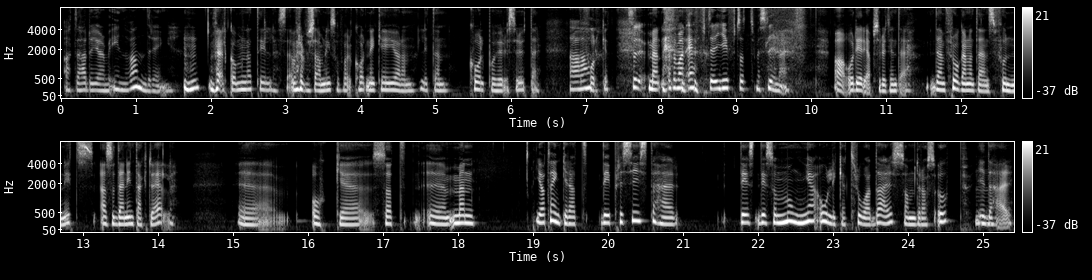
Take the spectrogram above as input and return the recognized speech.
att det hade att göra med invandring. Mm. Välkomna till Sävare församling. Får, ni kan ju göra en liten koll på hur det ser ut där. Aha. folket. Så Men- att det var en eftergift åt muslimer. Ja, och det är det absolut inte. Den frågan har inte ens funnits. Alltså den är inte aktuell. Eh, och eh, så att, eh, men jag tänker att det är precis det här. Det är, det är så många olika trådar som dras upp i Mm. det här.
